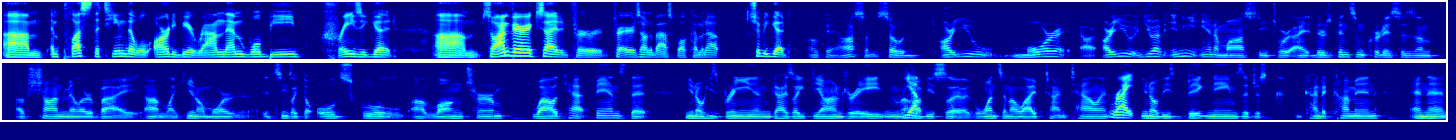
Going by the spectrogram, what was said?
Um, and plus, the team that will already be around them will be crazy good. Um, so I'm very excited for, for Arizona basketball coming up. Should be good. Okay, awesome. So, are you more? Are you? Do you have any animosity toward? I, there's been some criticism of Sean Miller by, um, like you know, more. It seems like the old school, uh, long term Wildcat fans that you know he's bringing in guys like DeAndre Ayton, Yep. obviously like once in a lifetime talent. Right. You know these big names that just c- kind of come in and then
